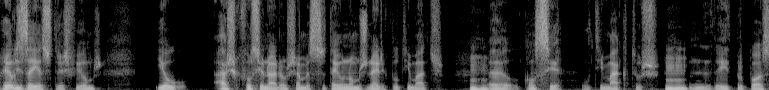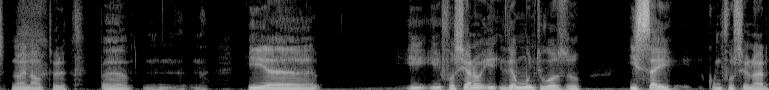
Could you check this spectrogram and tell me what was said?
realizei esses três filmes. Eu acho que funcionaram. Chama-se, tem um nome genérico de Ultimatos, uhum. uh, com C, Ultimactus, uhum. aí de propósito, não é? Na altura. Uh, e, uh, e, e funcionam e, e deu-me muito gozo e sei como funcionar,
